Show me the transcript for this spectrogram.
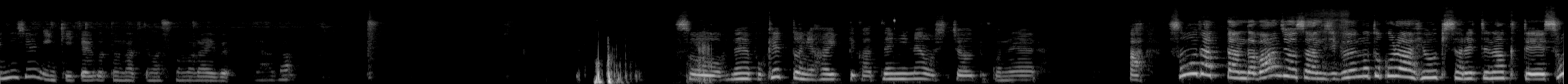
120人聞いてることになってます、このライブ。やば。そうね、ポケットに入って勝手にね、押しちゃうとかね。あ、そうだったんだ。万丈さん自分のところは表記されてなくて、そう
